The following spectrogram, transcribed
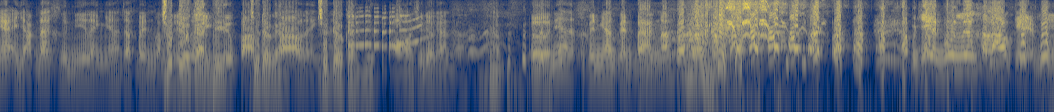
เงี้ยอยากได้คืนนี้อะไรเงี้ยจะเป็นแบบชุดเดียวกันพี่ฟิลปาชุดเดียวกันฟิลปาอะไรงี้ชุดเดียวกันพี่ อ๋อชุดเดียวกันเหรอครับ เออเนี่ยเป็นงานเปลี่ยนแปลงนะเมื่อกี้เห็นพูดเรื่องคาราโอเกะมี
